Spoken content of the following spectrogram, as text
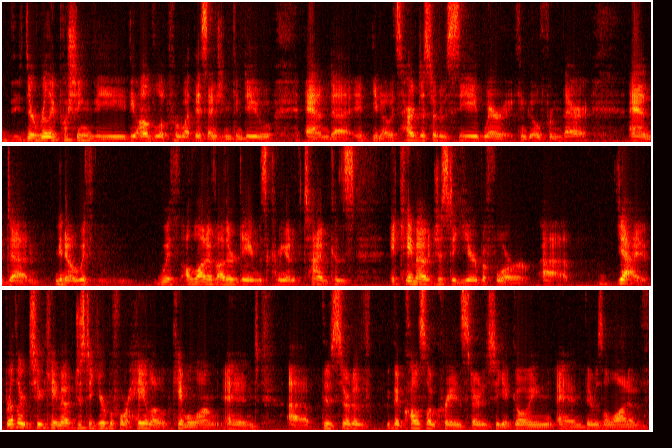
they're really pushing the the envelope for what this engine can do, and uh, it you know it's hard to sort of see where it can go from there, and um, you know with with a lot of other games coming out at the time because it came out just a year before. Uh, yeah, Red Alert Two came out just a year before Halo came along, and uh, this sort of the console craze started to get going, and there was a lot of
